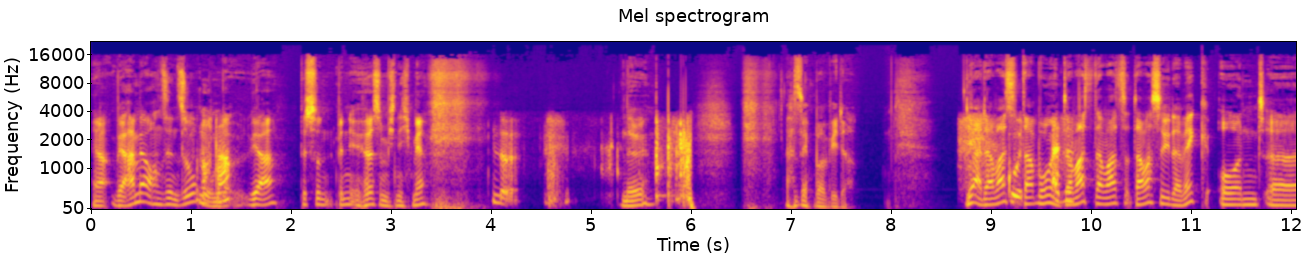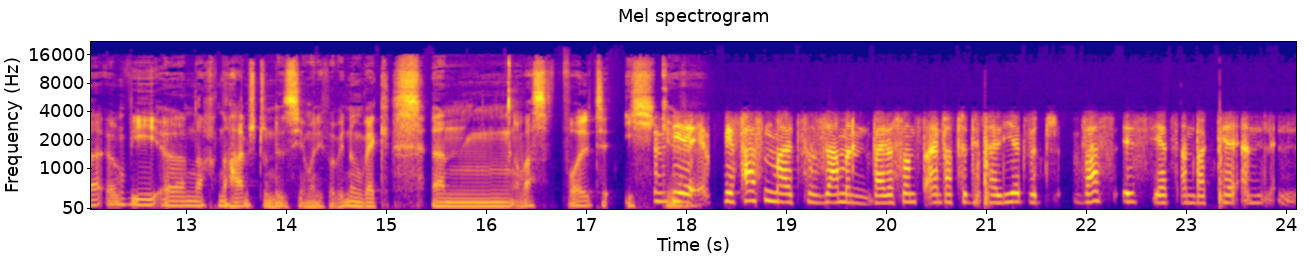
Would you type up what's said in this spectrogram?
Ja, wir haben ja auch ein Sensorium. Ja, bist du, bin, hörst du mich nicht mehr? Nö. Nö. Da sind wir wieder. Ja, da warst, Gut, da, Moment, also, da, warst, da, warst, da warst du wieder weg und äh, irgendwie äh, nach einer halben Stunde ist hier mal die Verbindung weg. Ähm, was wollte ich? Wir, wir fassen mal zusammen, weil es sonst einfach zu detailliert wird. Was ist jetzt an, Bakter an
